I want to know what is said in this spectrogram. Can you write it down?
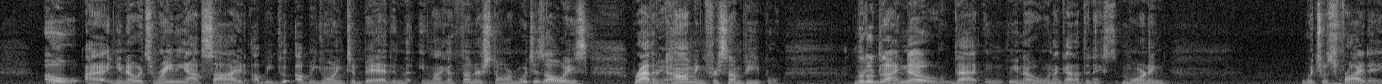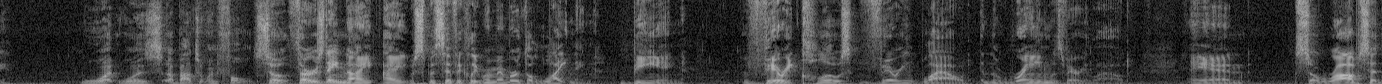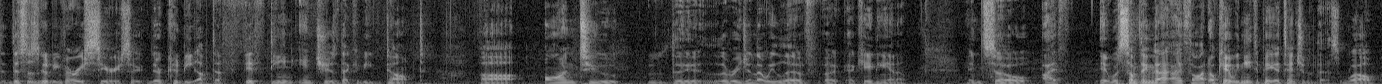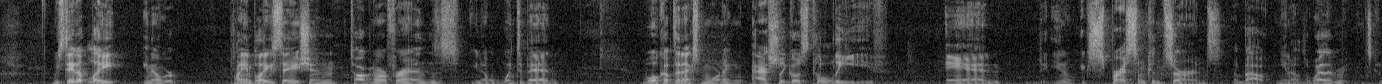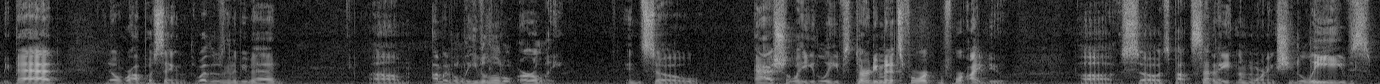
"Oh, I, you know, it's raining outside. I'll be I'll be going to bed in, the, in like a thunderstorm, which is always rather Yeah. calming for some people." Little did I know that you know when I got up the next morning, which was Friday, what was about to unfold. So Thursday night, I specifically remember the lightning being very close, very loud, and the rain was very loud. And so Rob said that this is going to be very serious. There- could be up to 15 inches that could be dumped uh, onto the the region that we live, uh, Acadiana. And so I, it was something that I thought, okay, we need to pay attention to this. Well, we stayed up late. You know, we're playing PlayStation, talking to our friends. You know, went to bed. Woke up the next morning. Ashley goes to leave, and you know, express some concerns about you know the weather. It's going to be bad. You know, Rob was saying the weather was going to be bad. Um, I'm going to leave a little early, and so Ashley leaves 30 minutes for work before I do. Uh, so it's about seven, eight in the morning. She leaves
